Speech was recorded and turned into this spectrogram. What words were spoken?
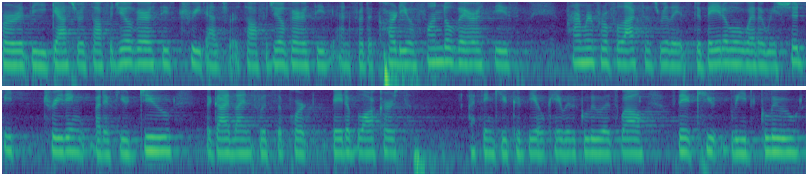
For the gastroesophageal varices, treat as for esophageal varices, and for the cardiofundal varices, primary prophylaxis really it's debatable whether we should be treating, but if you do, the guidelines would support beta blockers. I think you could be okay with glue as well. For the acute bleed, glue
